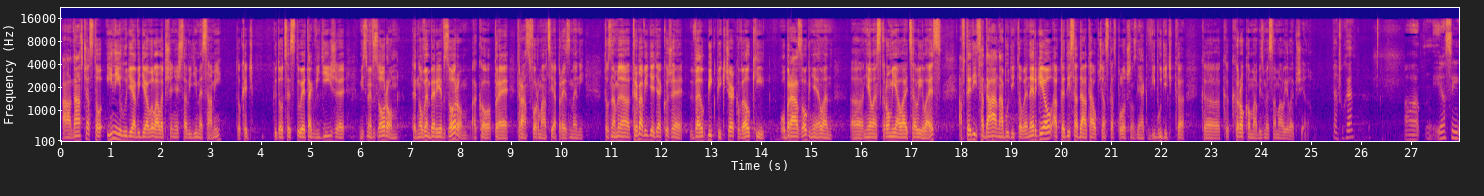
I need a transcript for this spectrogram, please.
A nás často iní ľudia vidia oveľa lepšie, než sa vidíme sami. To keď kto cestuje, tak vidí, že my sme vzorom. Ten november je vzorom ako pre transformácia, pre zmeny. To znamená, treba vidieť akože big picture, ako veľký obrázok, nie len, uh, nie len stromy, ale aj celý les. A vtedy sa dá nabudiť tou energiou a vtedy sa dá tá občianská spoločnosť nejak vybudiť k, k, k krokom, aby sme sa mali lepšie. No. Pán Šucha? A ja si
